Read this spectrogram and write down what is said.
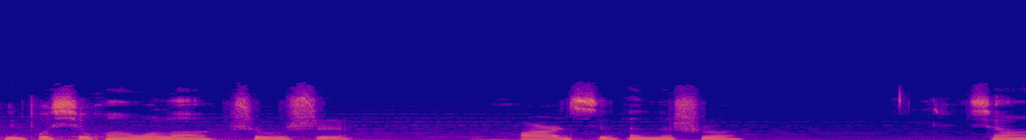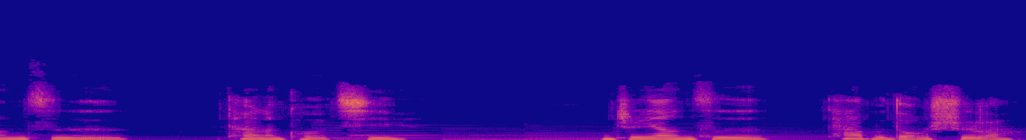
你不喜欢我了是不是？”花儿气愤地说。小王子叹了口气：“你这样子太不懂事了，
